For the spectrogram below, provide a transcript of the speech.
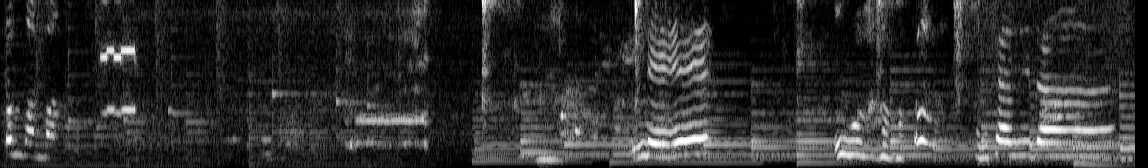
어떤 반반으로? 네. 우와. 감사합니다.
